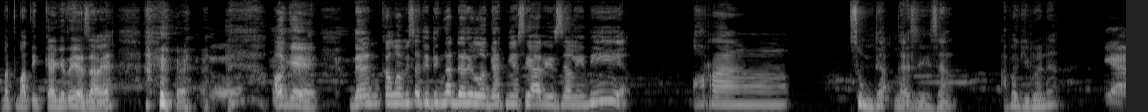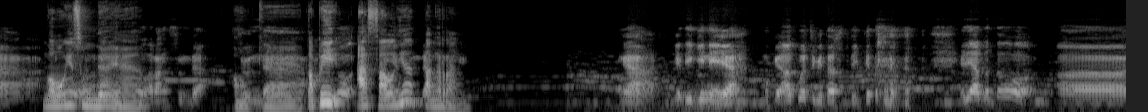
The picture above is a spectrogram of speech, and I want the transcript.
matematika gitu ya Zal ya. Oke, okay. dan kalau bisa didengar dari logatnya si Arizal ini orang Sunda nggak sih Zal? Apa gimana? Ya. Ngomongnya Sunda ya. Orang Sunda. Oke. Okay. Tapi itu asalnya Tangerang. Ya, jadi gini ya. Mungkin aku cerita sedikit. jadi aku tuh uh,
